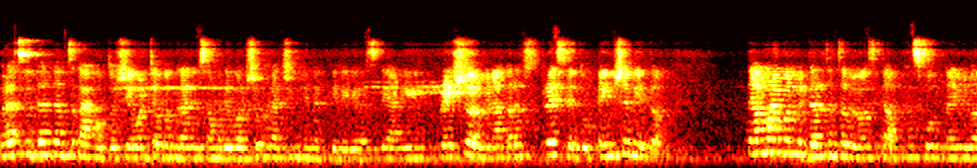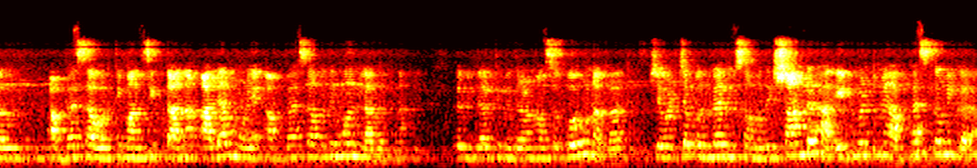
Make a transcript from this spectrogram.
बऱ्याच विद्यार्थ्यांचं काय होतं शेवटच्या पंधरा दिवसामध्ये वर्षभराची मेहनत केलेली असते आणि प्रेशर विनाकारण स्ट्रेस येतो टेन्शन येतं. त्यामुळे पण विद्यार्थ्यांचा व्यवस्थित अभ्यास होत नाही अभ्यासावरती मानसिक ताण आल्यामुळे अभ्यासामध्ये मन लागत नाही. तर विद्यार्थी मित्रांनो असं करू नका. शेवटच्या पंधरा दिवसामध्ये शांत राहा. एक वेळ तुम्ही अभ्यास कमी करा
